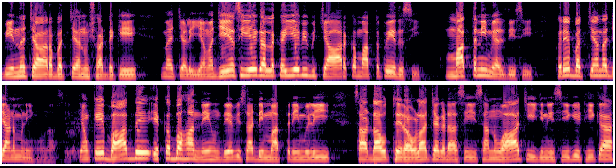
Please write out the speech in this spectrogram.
ਵੀ ਇਹਨਾਂ ਚਾਰ ਬੱਚਿਆਂ ਨੂੰ ਛੱਡ ਕੇ ਮੈਂ ਚਲੀ ਜਾਵਾਂ। ਜੇ ਅਸੀਂ ਇਹ ਗੱਲ ਕਹੀਏ ਵੀ ਵਿਚਾਰਕ ਮਤਭੇਦ ਸੀ ਮਤ ਨਹੀਂ ਮਿਲਦੀ ਸੀ ਫਿਰ ਇਹ ਬੱਚਿਆਂ ਦਾ ਜਨਮ ਨਹੀਂ ਹੋਣਾ ਸੀ। ਕਿਉਂਕਿ ਬਾਅਦ ਦੇ ਇੱਕ ਬਹਾਨੇ ਹੁੰਦੇ ਆ ਵੀ ਸਾਡੀ ਮੱਤ ਨਹੀਂ ਮਿਲੀ, ਸਾਡਾ ਉੱਥੇ ਰੌਲਾ ਝਗੜਾ ਸੀ, ਸਾਨੂੰ ਆਹ ਚੀਜ਼ ਨਹੀਂ ਸੀਗੀ, ਠੀਕ ਆ?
